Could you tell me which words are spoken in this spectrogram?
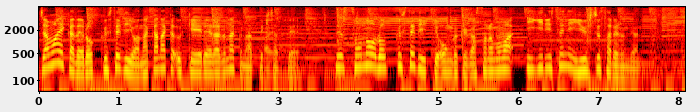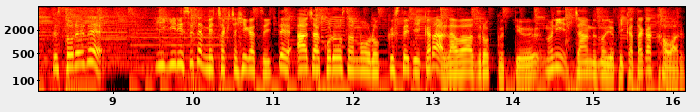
ジャマイカでロックステディはなかなか受け入れられなくなってきちゃって、はいはでそのロックステディっていう音楽がそのままイギリスに輸出されるんだよねでそれでイギリスでめちゃくちゃ火がついてあじゃあこれをさもうロックステディからラバーズロックっていうのにジャンルの呼び方が変わる。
